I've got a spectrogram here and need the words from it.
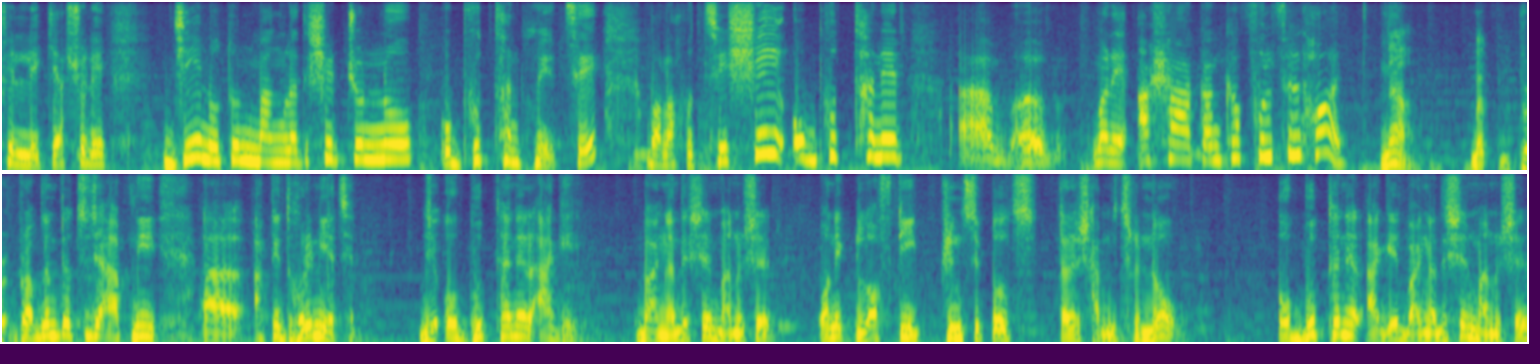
ফেললে কি আসলে যে নতুন বাংলাদেশের জন্য অভ্যুত্থান হয়েছে বলা হচ্ছে, সেই অভ্যুত্থানের মানে আশা, আকাঙ্ক্ষা ফুলফিল হয়? না প্রবলেমটা হচ্ছে যে আপনি আপনি ধরে নিয়েছেন যে অভ্যুত্থানের আগে বাংলাদেশের মানুষের অনেক লফটি প্রিন্সিপালস তাদের সামনে ছিল। নো অভ্যুত্থানের আগে বাংলাদেশের মানুষের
